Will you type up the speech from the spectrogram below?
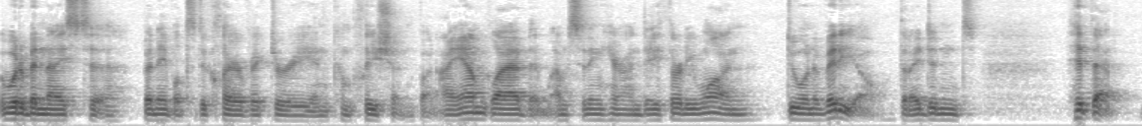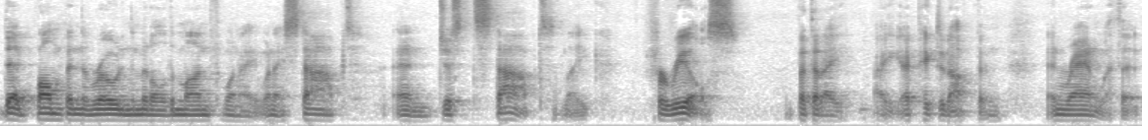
it would have been nice to been able to declare victory and completion. But I am glad that I'm sitting here on day 31 doing a video that I didn't hit that that bump in the road in the middle of the month when I when I stopped and just stopped like for reals. But that I, I, I picked it up and, and ran with it.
